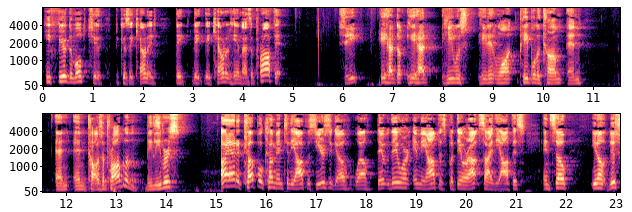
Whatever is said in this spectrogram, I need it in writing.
he feared the multitude because they counted they, they, they counted him as a prophet. See, he had to, he had he was he didn't want people to come and and and cause a problem. Believers, I had a couple come into the office years ago. Well, they they weren't in the office, but they were outside the office. And so, you know, this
